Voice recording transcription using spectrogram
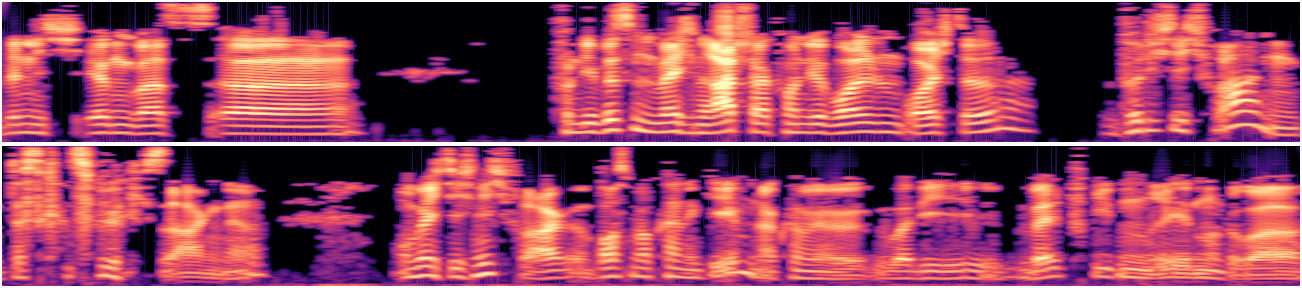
wenn ich irgendwas äh, von dir wissen, welchen Ratschlag von dir wollen bräuchte, würde ich dich fragen. Das kannst du wirklich sagen, ne? Und wenn ich dich nicht frage, brauchst du mir auch keine geben. Da können wir über die Weltfrieden reden und über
